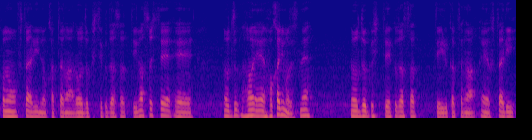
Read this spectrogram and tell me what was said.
ーこの2人の方が朗読してくださっています。そして、えーえー他にもですね、朗読してくださっている方が、え2人、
